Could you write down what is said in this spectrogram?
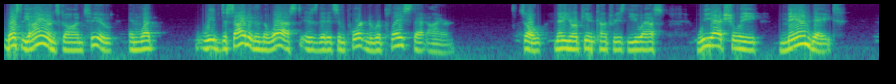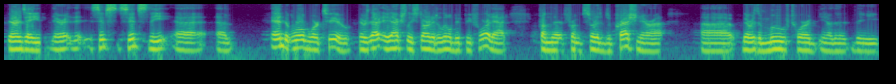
most of the iron's gone too. And what we've decided in the West is that it's important to replace that iron. So many European countries, the U.S., we actually mandate there is a there since since the uh, uh, end of World War II. There was that, it actually started a little bit before that, from the from sort of the Depression era. Uh, there was a move toward you know the the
